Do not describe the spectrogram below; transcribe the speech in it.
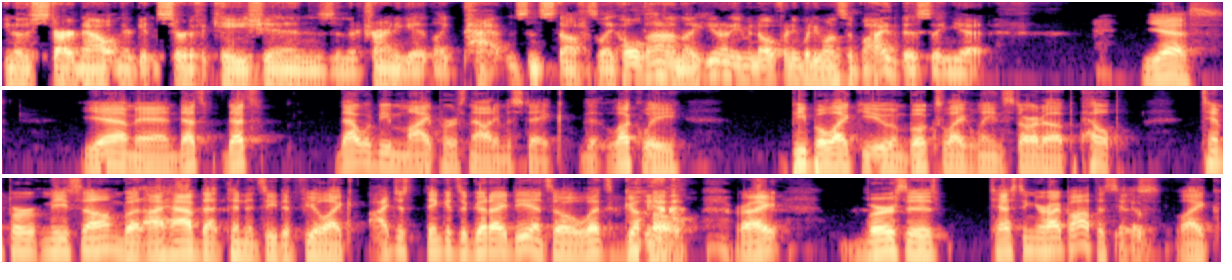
you know, they're starting out and they're getting certifications and they're trying to get like patents and stuff. It's like, hold on, like you don't even know if anybody wants to buy this thing yet. Yes. Yeah, man. That's that's that would be my personality mistake. That luckily people like you and books like Lean Startup help temper me some, but I have that tendency to feel like I just think it's a good idea and so let's go, yeah. right? Versus testing your hypothesis. Yep. Like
